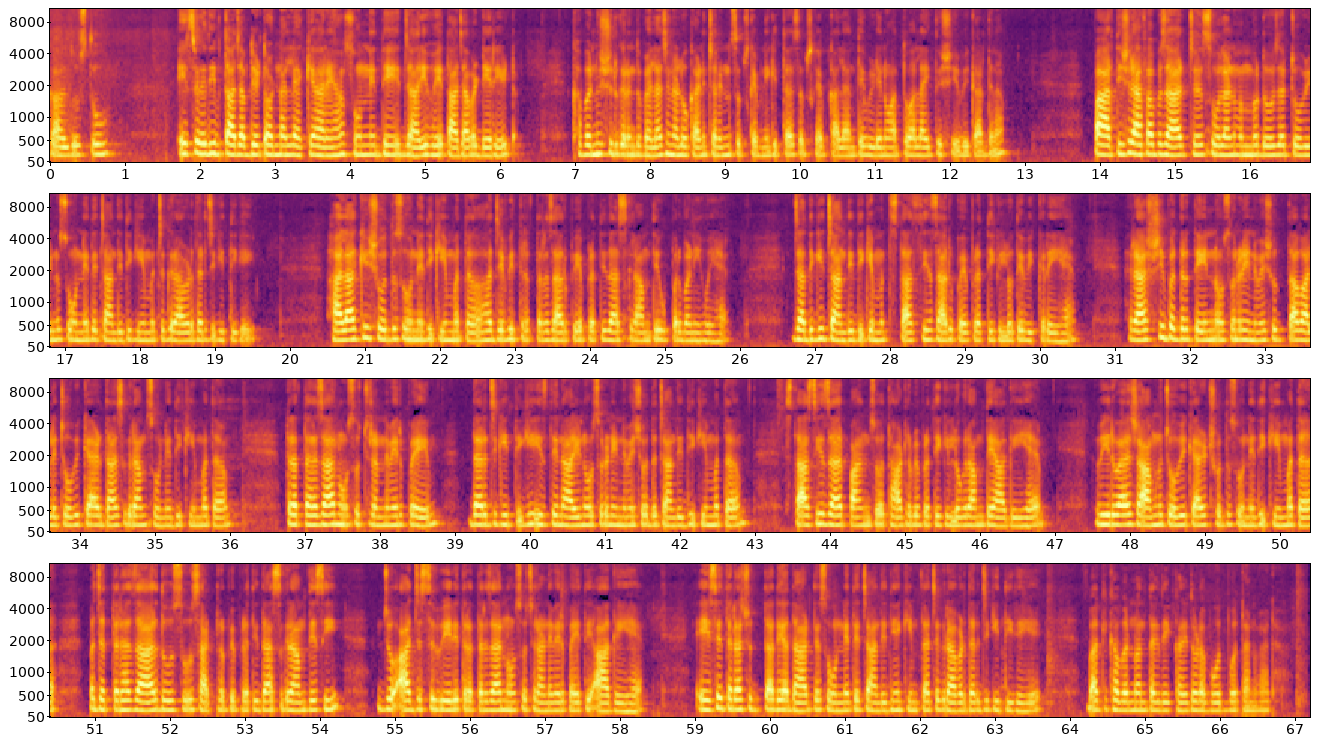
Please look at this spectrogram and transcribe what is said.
ਅਕਾਲ ਦੋਸਤੋ, ਇਸ ਵੇਲੇ ਦੀ ਤਾਜ਼ਾ ਅਪਡੇਟ ਤੁਹਾਡੇ ਨਾਲ ਲੈ ਕੇ ਆ ਰਹੇ ਹਾਂ। ਸੋਨੇ ਦੇ ਜਾਰੀ ਹੋਏ ਤਾਜ਼ਾ ਵੱਡੇ ਰੇਟ ਖਬਰ ਨੂੰ ਸ਼ੁਰੂ ਕਰਨ ਤੋਂ ਪਹਿਲਾਂ ਜਿਨ੍ਹਾਂ ਲੋਕਾਂ ਨੇ ਚੈਨਲ ਨੂੰ ਸਬਸਕ੍ਰਾਈਬ ਨਹੀਂ ਕੀਤਾ ਸਬਸਕ੍ਰਾਈਬ ਕਰ ਲੈਣ ਤੇ ਵੀਡੀਓ ਨੂੰ ਅੱਧ ਤੋਂ ਵੱਧ ਲਾਈਕ ਤੇ ਸ਼ੇਅਰ ਵੀ ਕਰ ਦੇਣਾ। ਭਾਰਤੀ ਸ਼ਰਾਫਾ ਬਾਜ਼ਾਰ 'ਚ 16 ਨਵੰਬਰ 2024 ਨੂੰ ਸੋਨੇ ਤੇ ਚਾਂਦੀ ਦੀ ਕੀਮਤ 'ਚ ਗਿਰਾਵਟ ਦਰਜ ਕੀਤੀ ਗਈ। ਹਾਲਾਂਕਿ ਸ਼ੁੱਧ ਸੋਨੇ ਦੀ ਕੀਮਤ ਹਜੇ ਵੀ 73000 ਰੁਪਏ ਪ੍ਰਤੀ 10 ਗ੍ਰਾਮ ਦੇ ਉੱਪਰ ਬਣੀ ਹੋਈ ਹੈ। ਜਦਕਿ ਚਾਂਦੀ ਦੀ ਕੀਮਤ 87000 ਰੁਪਏ ਪ੍ਰਤੀ ਕਿਲੋ ਤੇ ਵਿਕ ਰਹੀ ਹੈ। ਰਾਸ਼ਟਰੀ ਪੱਧਰ ਤੇ 999 ਸ਼ੁੱਧਤਾ ਵਾਲੇ 24 ਕੈਰਟ 10 ਗ੍ਰਾਮ ਸੋਨੇ ਦੀ ਕੀਮਤ 73994 ਰੁਪਏ ਦਰਜ ਕੀਤੀ ਗਈ। ਇਸ ਦੇ ਨਾਲ ਹੀ 999 ਸ਼ੁੱਧ ਚਾਂਦੀ ਦੀ ਕੀਮਤ 87568 ਰੁਪਏ ਪ੍ਰਤੀ ਕਿਲੋਗ੍ਰਾਮ ਤੇ ਆ ਗਈ ਹੈ। ਵੀਰਵਾਰ ਸ਼ਾਮ ਨੂੰ 24 ਕੈਰਟ ਸ਼ੁੱਧ ਸੋਨੇ ਦੀ ਕੀਮਤ 75260 ਰੁਪਏ ਪ੍ਰਤੀ 10 ਗ੍ਰਾਮ ਤੇ ਸੀ। ਜੋ ਅੱਜ ਸਵੇਰੇ 73994 ਰੁਪਏ ਤੇ ਆ ਗਈ ਹੈ। ਇਸੇ ਤਰ੍ਹਾਂ ਸ਼ੁੱਧਤਾ ਦੇ ਆਧਾਰ ਤੇ ਸੋਨੇ ਤੇ ਚਾਂਦੀ ਦੀਆਂ ਕੀਮਤਾਂ 'ਚ ਗਿਰਾਵਟ ਦਰਜ ਕੀਤੀ ਗਈ ਹੈ। ਬਾਕੀ ਖਬਰ ਨੂੰ ਅੰਤ ਤੱਕ ਦੇਖਣ ਲਈ ਤੁਹਾਡਾ ਬਹੁਤ ਬਹੁਤ ਧੰਨਵਾਦ।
